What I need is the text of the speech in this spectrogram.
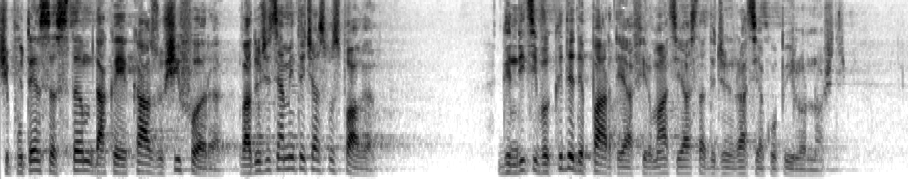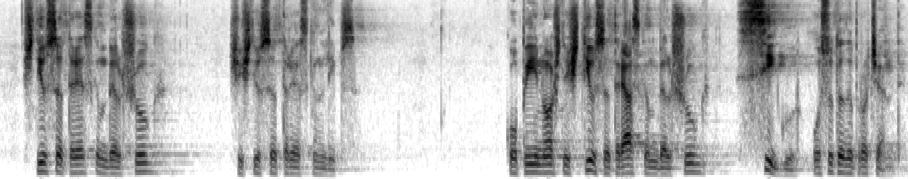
și putem să stăm, dacă e cazul, și fără. Vă aduceți aminte ce a spus Pavel? Gândiți-vă cât de departe e afirmația asta de generația copiilor noștri. Știu să trăiesc în belșug și știu să trăiesc în lipsă. Copiii noștri știu să trăiască în belșug, sigur, 100 de procente.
